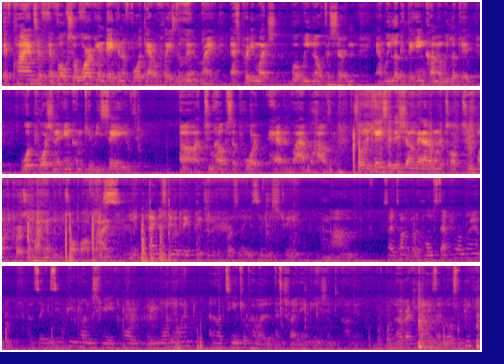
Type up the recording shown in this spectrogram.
if clients and folks are working, they can afford to have a place to live, right? That's pretty much what we know for certain. And we look at the income and we look at what portion of income can be saved uh, to help support having viable housing. So in the case of this young man, I don't want to talk too much personal about him. We can talk offline. Yeah, Can I just give a big picture of the person that you see in the street? Um, So I talked about the HOME-STAT program, and so if you can see people on the street, call three one one, and our teams will come out and and try to engage them to come in. I recognize that most people,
